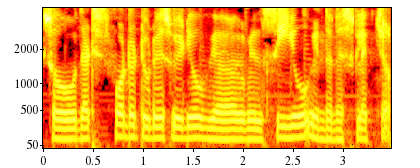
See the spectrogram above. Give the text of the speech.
So that's for the today's video. We will see you in the next lecture.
